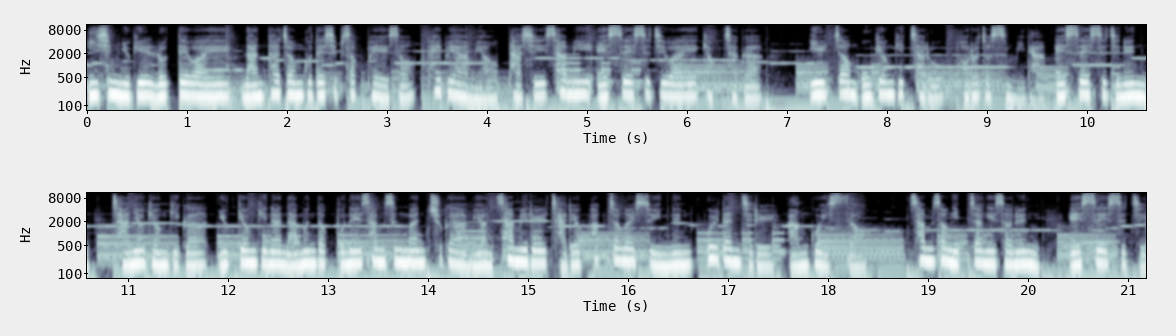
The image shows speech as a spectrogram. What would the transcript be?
26일 롯데와의 난타전 9대 10석패에서 패배하며 다시 3위 SSG와의 격차가 1.5경기 차로 벌어졌습니다. SSG는 잔여 경기가 6경기나 남은 덕분에 3승만 추가하면 3위를 자력 확정할 수 있는 꿀단지를 안고 있어 삼성 입장에서는 SSG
